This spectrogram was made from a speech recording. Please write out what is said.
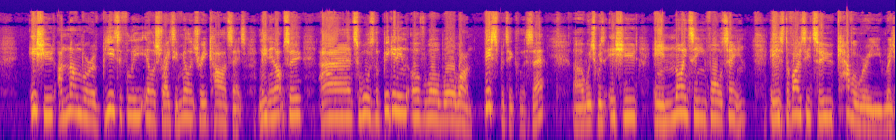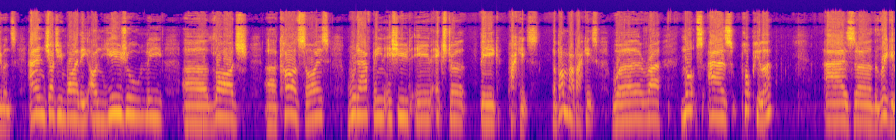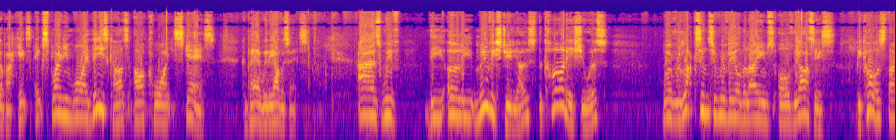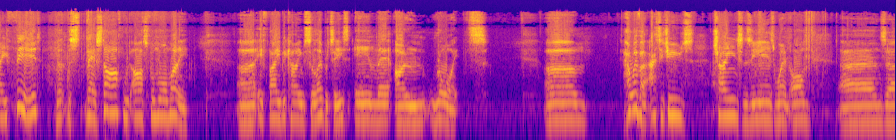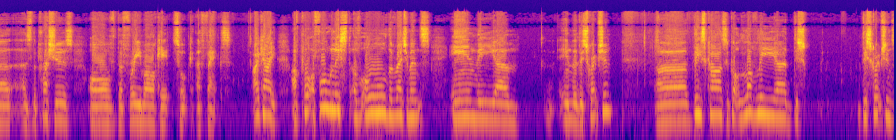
issued a number of beautifully illustrated military card sets leading up to and towards the beginning of World War One. This particular set, uh, which was issued in 1914, is devoted to cavalry regiments, and judging by the unusually uh, large uh, card size, would have been issued in extra big packets. The bumper packets were uh, not as popular as uh, the regular packets, explaining why these cards are quite scarce compared with the other sets. As with the early movie studios, the card issuers were reluctant to reveal the names of the artists because they feared that the, their staff would ask for more money uh, if they became celebrities in their own rights. Um, however, attitudes changed as the years went on and uh, as the pressures of the free market took effect. Okay, I've put a full list of all the regiments in the um, in the description. Uh, these cards have got lovely uh, descriptions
